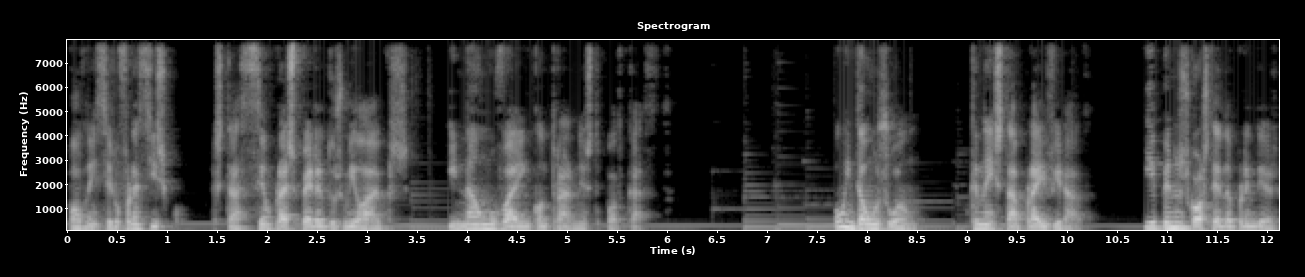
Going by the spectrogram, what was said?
Podem ser o Francisco, que está sempre à espera dos milagres e não o vai encontrar neste podcast. Ou então o João, que nem está para aí virado e apenas gosta é de aprender.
